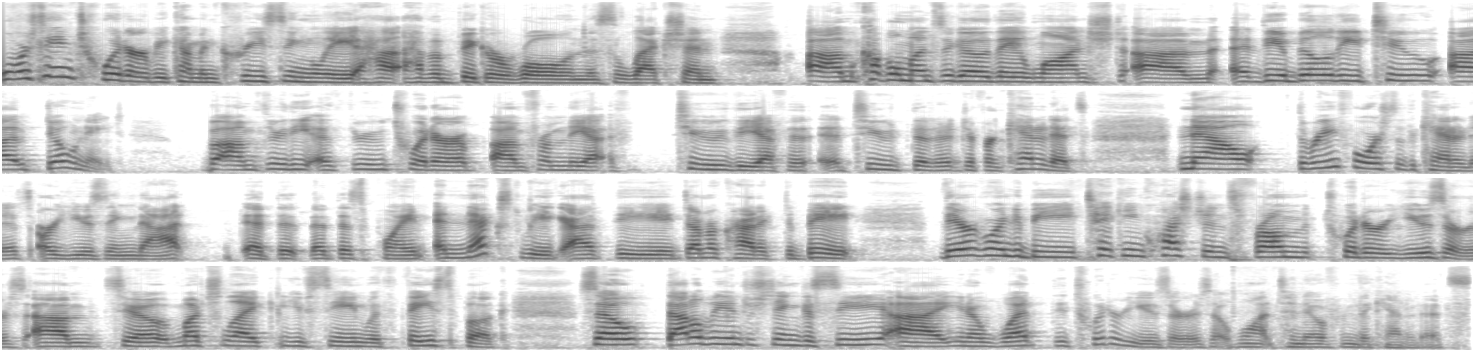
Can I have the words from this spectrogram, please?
Well, we're seeing Twitter become increasingly ha have a bigger role in this election. Um, a couple months ago, they launched um, the ability to uh, donate um, through the uh, through Twitter um, from the uh, to the uh, to the different candidates. Now, three fourths of the candidates are using that at, the, at this point, and next week at the Democratic debate, they're going to be taking questions from Twitter users, um, so much like you've seen with Facebook. So that'll be interesting to see, uh, you know, what the Twitter users want to know from the candidates.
